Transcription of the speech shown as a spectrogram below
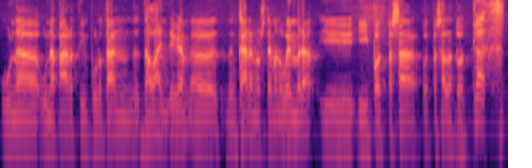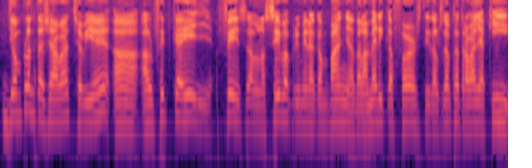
una, una part important de l'any, diguem, eh, encara no estem a novembre i, i pot, passar, pot passar de tot. Clar, jo em plantejava, Xavier, eh, el fet que ell fes en la seva primera campanya de l'America First i dels llocs de treball aquí,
